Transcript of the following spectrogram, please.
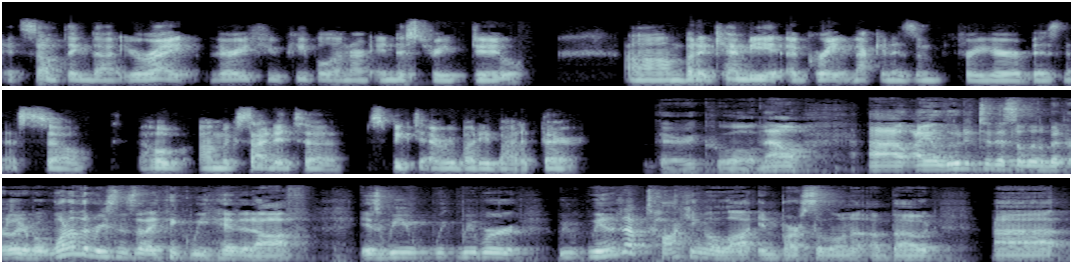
It's something that you're right. Very few people in our industry do, um, but it can be a great mechanism for your business. So I hope I'm excited to speak to everybody about it there. Very cool. Now, uh, I alluded to this a little bit earlier, but one of the reasons that I think we hit it off is we we, we were we, we ended up talking a lot in Barcelona about uh,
